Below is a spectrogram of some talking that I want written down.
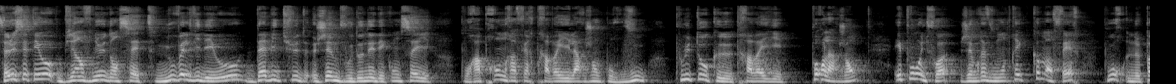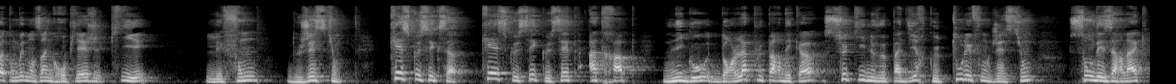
Salut c'est Théo, bienvenue dans cette nouvelle vidéo. D'habitude j'aime vous donner des conseils pour apprendre à faire travailler l'argent pour vous plutôt que de travailler pour l'argent. Et pour une fois j'aimerais vous montrer comment faire pour ne pas tomber dans un gros piège qui est les fonds de gestion. Qu'est-ce que c'est que ça? Qu'est-ce que c'est que cette attrape Nigo? Dans la plupart des cas, ce qui ne veut pas dire que tous les fonds de gestion sont des arnaques,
